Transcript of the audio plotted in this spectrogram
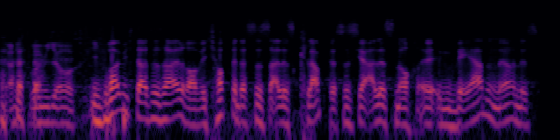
Ja, ich freue mich auch. ich freue mich da total drauf. Ich hoffe, dass das alles klappt. Das ist ja alles noch äh, im Werden. Ne? Und es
